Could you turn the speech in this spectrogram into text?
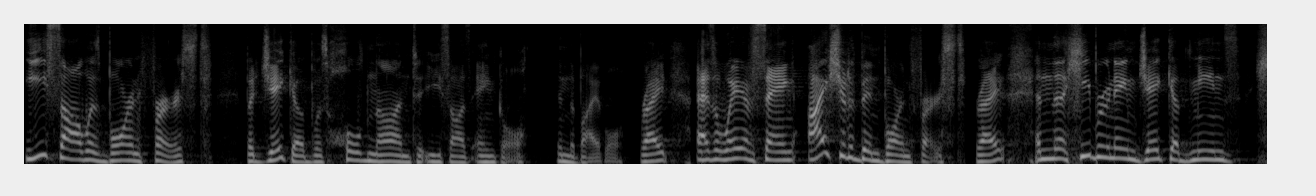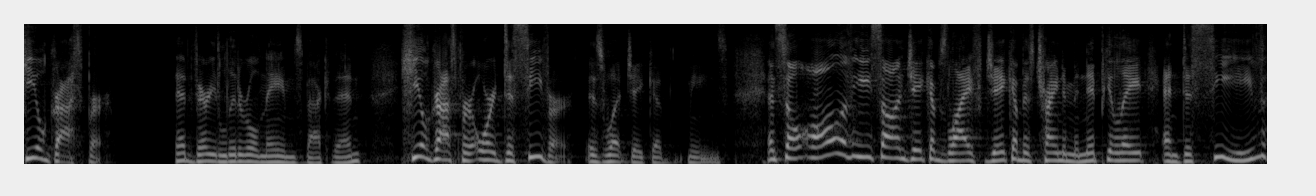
Esau was born first, but Jacob was holding on to Esau's ankle in the Bible, right? As a way of saying, I should have been born first, right? And the Hebrew name Jacob means heel grasper. They had very literal names back then. Heel grasper or deceiver is what Jacob means. And so, all of Esau and Jacob's life, Jacob is trying to manipulate and deceive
